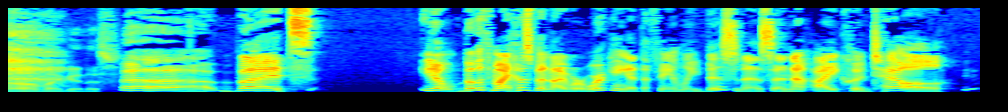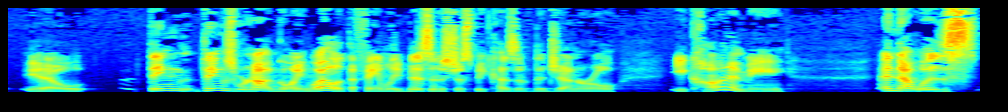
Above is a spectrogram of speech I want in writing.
Oh my goodness. Uh, but you know both my husband and i were working at the family business and i could tell you know thing, things were not going well at the family business just because of the general economy and that was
